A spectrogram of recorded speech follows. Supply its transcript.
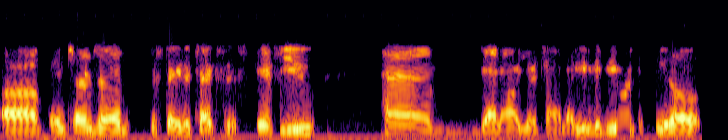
Uh, in terms of the state of Texas, if you have done all your time, like even if you were, you know,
